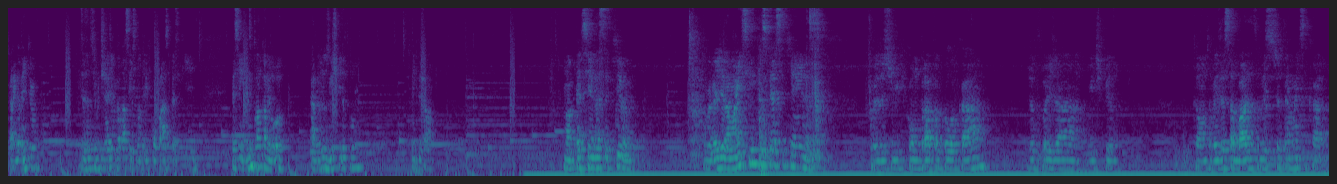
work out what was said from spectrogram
Cara, ainda bem que eu fiz essa cirurgia e nunca passei, senão eu tenho que comprar essa peça. Porque assim, mesmo quando camelô, cara, menos 20 quilos, tu tem que deixar lá. Uma pecinha dessa aqui, ó. Na verdade era mais simples que essa aqui ainda. Depois eu tive que comprar pra colocar, já foi já 20 quilos. Então talvez essa base talvez seja até mais cara.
